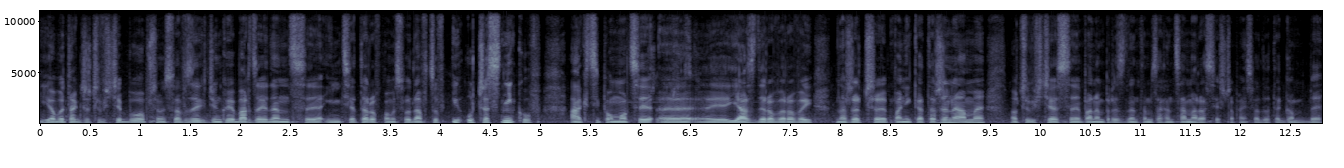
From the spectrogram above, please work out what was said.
I oby tak rzeczywiście było. Przemysław Zych, dziękuję bardzo. Jeden z e, inicjatorów, pomysłodawców i uczestników akcji pomocy e, e, jazdy rowerowej na rzecz pani Katarzyny, a my oczywiście z panem prezydentem zachęcamy raz jeszcze państwa do tego, by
